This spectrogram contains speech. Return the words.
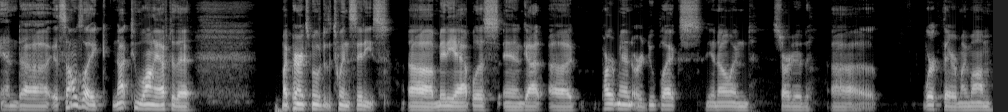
and uh, it sounds like not too long after that, my parents moved to the Twin Cities, uh, Minneapolis, and got a apartment or a duplex, you know, and started uh, work there. My mom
